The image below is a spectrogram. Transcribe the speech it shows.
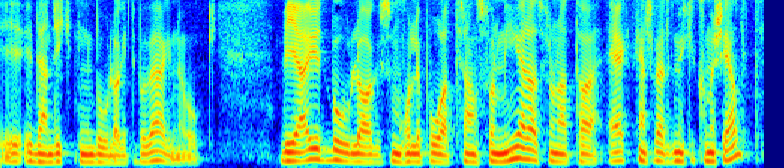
i, i den riktning bolaget är på väg nu. Och vi är ju ett bolag som håller på att transformeras från att ha ägt kanske väldigt mycket kommersiellt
